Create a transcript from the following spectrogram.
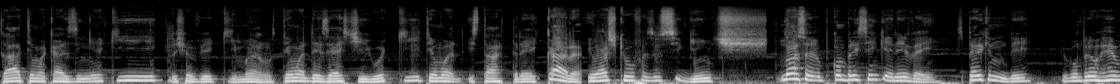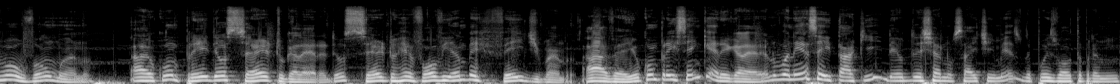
tá? Tem uma casinha aqui. Deixa eu ver aqui, mano. Tem uma Desert Eagle aqui, tem uma Star Trek. Cara, eu acho que eu vou fazer o seguinte. Nossa, eu comprei sem querer, velho. Espero que não dê. Eu comprei o revolvão, mano. Ah, eu comprei, deu certo, galera. Deu certo. Revolve Amber Fade, mano. Ah, velho, eu comprei sem querer, galera. Eu não vou nem aceitar aqui. Devo deixar no site aí mesmo. Depois volta pra mim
